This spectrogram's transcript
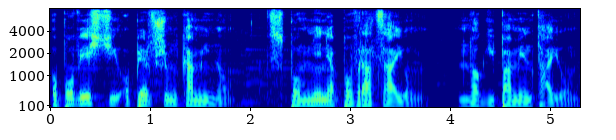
Opowieści o pierwszym Kamino. Wspomnienia powracają, nogi pamiętają.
